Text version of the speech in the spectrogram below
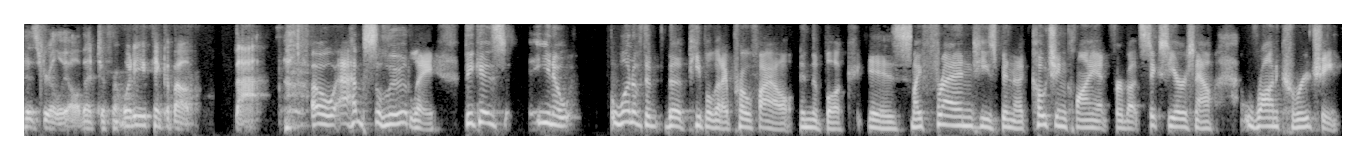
is really all that different. What do you think about that? Oh, absolutely. Because, you know, one of the, the people that I profile in the book is my friend. He's been a coaching client for about six years now, Ron Carucci.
